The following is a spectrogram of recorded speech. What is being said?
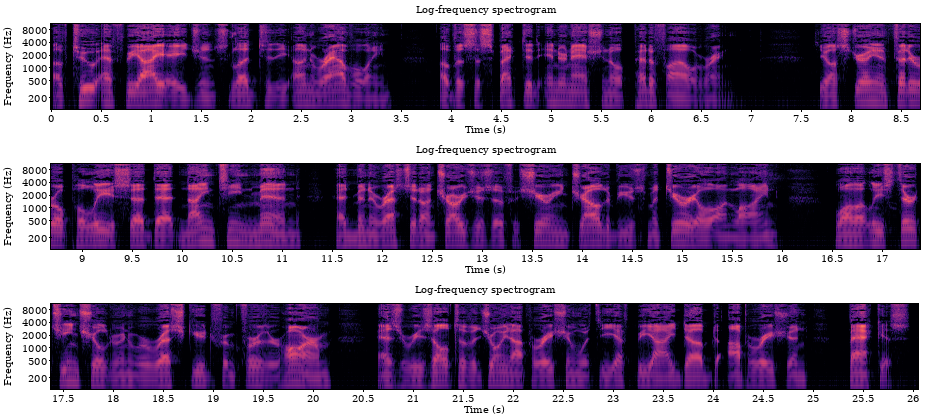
of two FBI agents led to the unraveling of a suspected international pedophile ring. The Australian Federal Police said that 19 men had been arrested on charges of sharing child abuse material online, while at least 13 children were rescued from further harm as a result of a joint operation with the FBI dubbed Operation Bakis.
